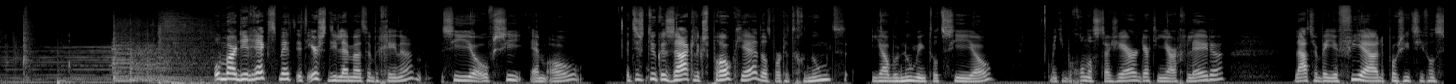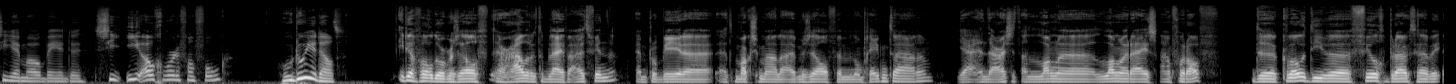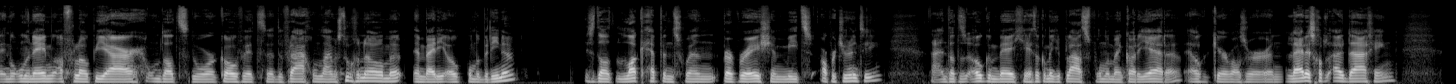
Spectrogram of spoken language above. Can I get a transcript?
Om maar direct met het eerste dilemma te beginnen, CEO of CMO. Het is natuurlijk een zakelijk sprookje, dat wordt het genoemd, jouw benoeming tot CEO. Want je begon als stagiair 13 jaar geleden. Later ben je via de positie van CMO ben je de CEO geworden van Vonk. Hoe doe je dat? In ieder geval door mezelf herhaaldelijk te blijven uitvinden en proberen het maximale uit mezelf en mijn omgeving te halen. Ja, en daar zit een lange, lange reis aan vooraf. De quote die we veel gebruikt hebben in de onderneming afgelopen jaar, omdat door COVID de vraag online was toegenomen en wij die ook konden bedienen, is dat luck happens when preparation meets opportunity. Nou, en dat is ook een beetje, heeft ook een beetje plaatsgevonden in mijn carrière. Elke keer was er een leiderschapsuitdaging,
